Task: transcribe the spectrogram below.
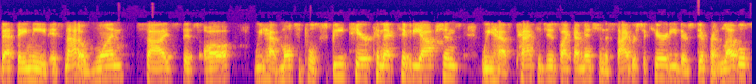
that they need. It's not a one size fits all. We have multiple speed tier connectivity options. We have packages, like I mentioned, the cybersecurity. There's different levels,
